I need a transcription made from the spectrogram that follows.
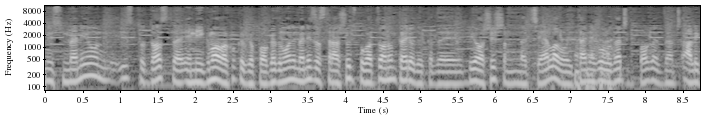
mislim, meni on isto dosta enigma ovako kad ga pogledam, on je meni zastrašujuć, pogotovo onom periodu kada je bio ošišan na ćelavo i taj njegov ludački pogled, znači, ali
